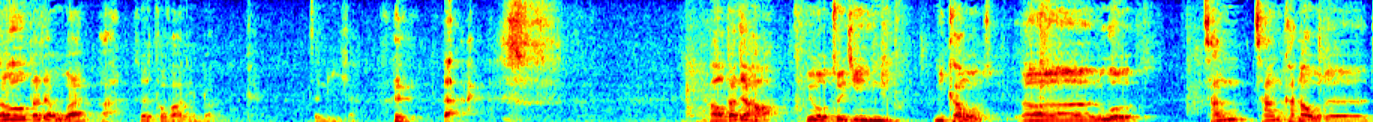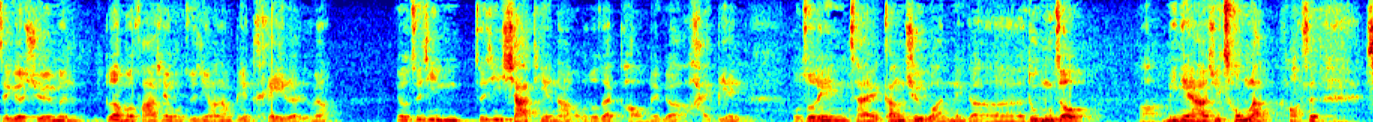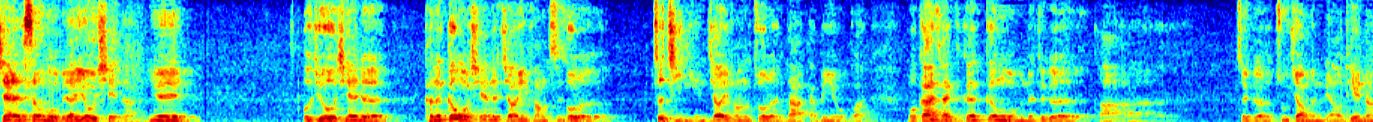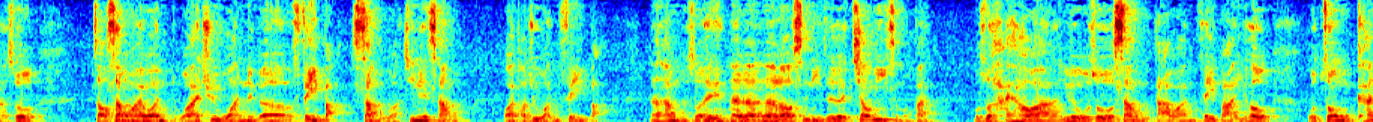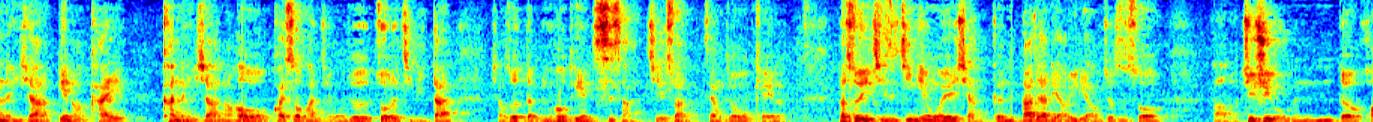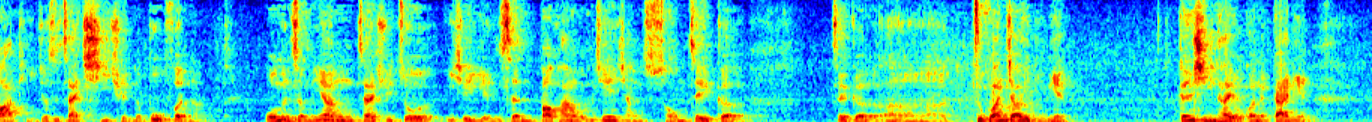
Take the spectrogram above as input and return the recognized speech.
Hello，大家午安啊！这头发有点乱，整理一下。好，大家好。因为我最近，你看我，呃，如果常常看到我的这个学员们，不知道有没有发现我最近好像变黑了，有没有？因为我最近最近夏天啊，我都在跑那个海边。我昨天才刚去玩那个独木舟啊，明天还要去冲浪。好，是现在生活比较悠闲啊，因为。我觉得我现在的可能跟我现在的交易方式做了这几年交易方式做了很大改变有关。我刚才才跟跟我们的这个啊这个助教们聊天啊，说早上我还玩我还去玩那个飞靶，上午啊今天上午我还跑去玩飞靶。那他们就说，哎，那那老师你这个交易怎么办？我说还好啊，因为我说我上午打完飞靶以后，我中午看了一下电脑开看了一下，然后快收盘前我就做了几笔单。想说等明后天市场结算，这样就 OK 了。那所以其实今天我也想跟大家聊一聊，就是说，啊，继续我们的话题，就是在期权的部分呢，我们怎么样再去做一些延伸？包括我们今天想从这个这个呃主观交易里面，跟形态有关的概念。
